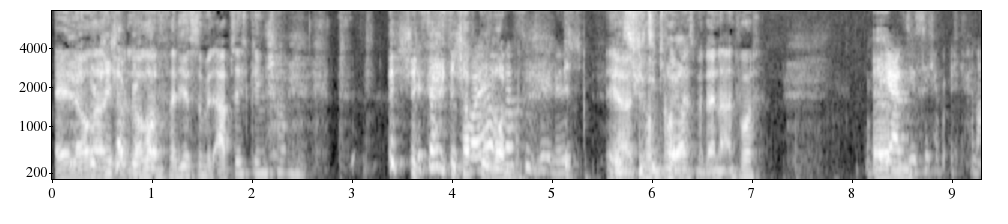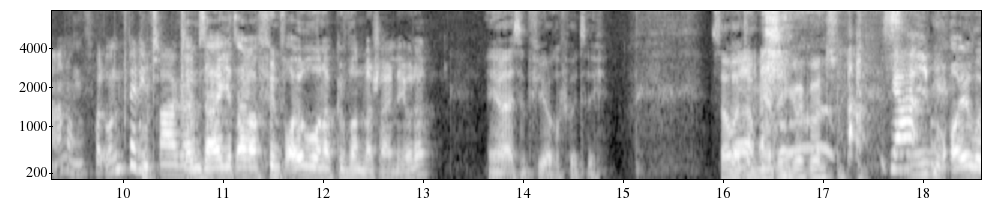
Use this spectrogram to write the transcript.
Ey, Laura, Okay, ich hab Laura gewonnen. verlierst du mit Absicht gegen Tom? Ich, Ist das zu ich teuer gewonnen. oder zu wenig? Ja, Ist viel Tom, zu komm teuer. erstmal deine Antwort. Okay, ja, Ähm, siehst du, ich habe echt keine Ahnung. Ist voll unfair, die Gut, Frage. dann sage ich jetzt einfach 5 Euro und habe gewonnen wahrscheinlich, oder? Ja, es sind 4,40 Euro. Sauber, Ja. Tom, herzlichen Glückwunsch. Ja. 7,60 Euro.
